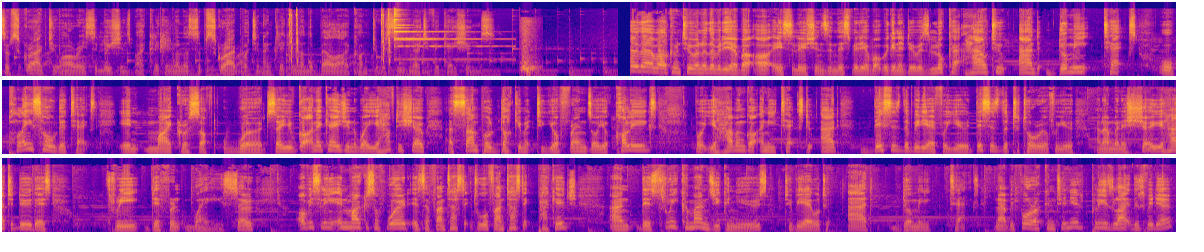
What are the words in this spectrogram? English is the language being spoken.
Subscribe to RA Solutions by clicking on the subscribe button and clicking on the bell icon to receive notifications. Hello there, welcome to another video about RA Solutions. In this video what we're going to do is look at how to add dummy text or placeholder text in Microsoft Word. So you've got an occasion where you have to show a sample document to your friends or your colleagues but you haven't got any text to add. This is the video for you, this is the tutorial for you and I'm going to show you how to do this three different ways. So Obviously in Microsoft Word it's a fantastic tool, fantastic package and there's three commands you can use to be able to add dummy text. Now before I continue please like this video,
